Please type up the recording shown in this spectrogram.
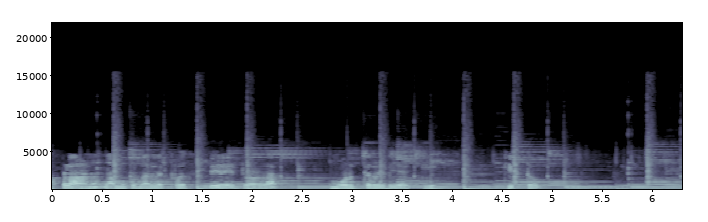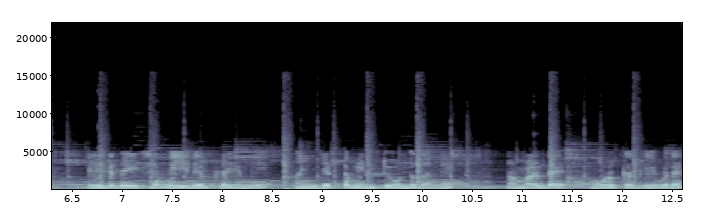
അപ്പോഴാണ് നമുക്ക് നല്ല ക്രിസ്പി ആയിട്ടുള്ള മുറുക്ക് റെഡിയാക്കി കിട്ടും. ഏകദേശം മീഡിയം ഫ്ലെയിമിൽ അഞ്ചെട്ട് മിനിറ്റ് കൊണ്ട് തന്നെ നമ്മളുടെ മുറുക്കൊക്കെ ഇവിടെ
